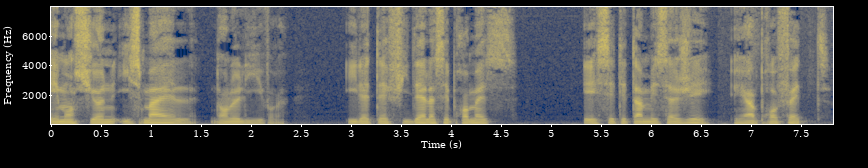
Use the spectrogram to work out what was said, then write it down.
Et mentionne Ismaël dans le livre. Il était fidèle à ses promesses, et c'était un messager et un prophète.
